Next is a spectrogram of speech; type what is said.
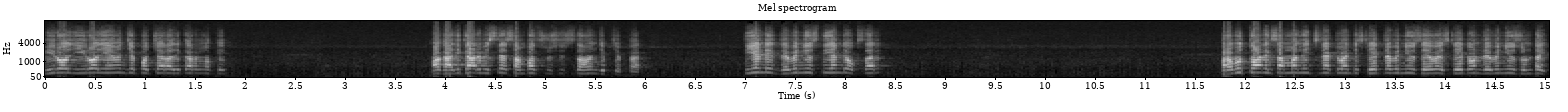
మీ రోజు ఈ రోజు ఏమని చెప్పి వచ్చారు అధికారంలోకి? మాకు అధికారం ఇస్తే సంపద సృష్టిస్తామని చెప్పి చెప్పారు. తీయండి రెవెన్యూస్ తీయండి ఒకసారి. ప్రభుత్వానికి సంబంధించినటువంటి స్టేట్ రెవెన్యూస్ ఏవై స్టేట్ ఓన్ రెవెన్యూస్ ఉంటాయి.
